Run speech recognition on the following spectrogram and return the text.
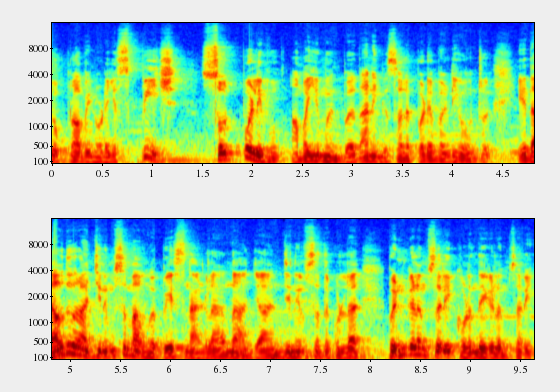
சோப்ராவினுடைய ஸ்பீச் சொற்பொழிவு அமையும் என்பதுதான் இங்கே சொல்லப்பட வேண்டிய ஒன்று. ஏதாவது ஒரு அஞ்சு நிமிஷம் அவங்க பேசினாங்களா இருந்தால் அஞ்சு அஞ்சு நிமிஷத்துக்குள்ள பெண்களும் சரி குழந்தைகளும் சரி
